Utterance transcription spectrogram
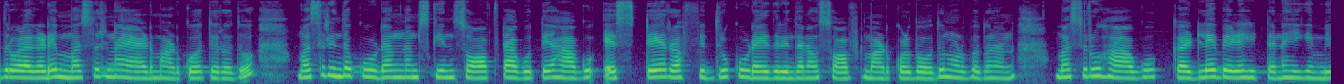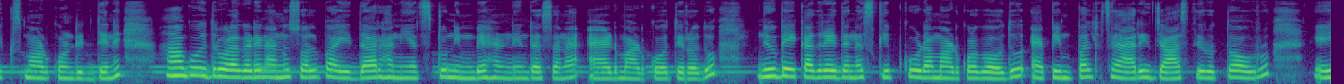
ಇದರೊಳಗಡೆ ಮೊಸರನ್ನ ಆ್ಯಡ್ ಮಾಡ್ಕೋತಿರೋದು. ಮೊಸರಿಂದ ಕೂಡ ನಮ್ಮ ಸ್ಕಿನ್ ಸಾಫ್ಟ್ ಆಗುತ್ತೆ ಹಾಗೂ ಎಷ್ಟೇ ರಫ್ ಇದ್ದರೂ ಕೂಡ ಇದರಿಂದ ನಾವು ಸಾಫ್ಟ್ ಮಾಡ್ಕೊಳ್ಬೋದು ನೋಡ್ಬೋದು ನಾನು ಮೊಸರು ಹಾಗೂ ಕಡಲೆಬೇಳೆ ಹಿಟ್ಟನ್ನು ಹೀಗೆ ಮಿಕ್ಸ್ ಮಾಡ್ಕೊಂಡಿದ್ದೇನೆ. ಹಾಗೂ ಇದರೊಳಗಡೆ ನಾನು ಸ್ವಲ್ಪ ಐದಾರು ಹನಿಯಷ್ಟು ನಿಂಬೆ ಹಣ್ಣಿನ ರಸನ ಆ್ಯಡ್ ಮಾಡ್ಕೋತಿರೋದು. ನೀವು ಬೇಕಾದರೆ ಇದನ್ನು ಸ್ಕಿಪ್ ಕೂಡ ಮಾಡ್ಕೊಳ್ಬೋದು ಪಿಂಪಲ್ಸ್ ಯಾರಿಗೆ ಜಾಸ್ತಿ ಇರುತ್ತೋ ಅವರು ಈ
